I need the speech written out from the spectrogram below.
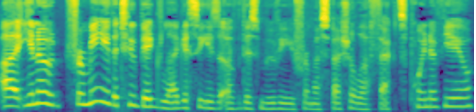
Uh, you know, for me, the two big legacies of this movie from a special effects point of view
